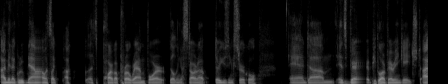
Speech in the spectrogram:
i'm in a group now. It's like a, it's part of a program for building a startup. They're using circle. And um, it's very people are very engaged. I,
